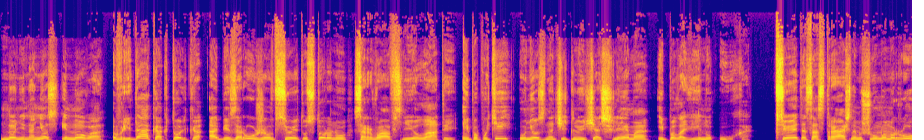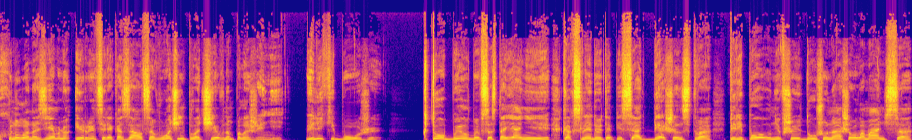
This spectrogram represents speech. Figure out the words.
но не нанес иного вреда, как только обезоружил всю эту сторону, сорвав с нее латы, и по пути унес значительную часть шлема и половину уха. Все это со страшным шумом рухнуло на землю, и рыцарь оказался в очень плачевном положении. Великий Боже! Кто был бы в состоянии, как следует описать бешенство, переполнившее душу нашего ломанчца,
